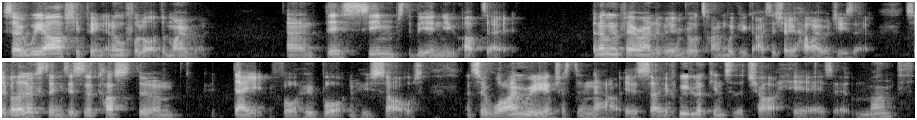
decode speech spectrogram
So we are shipping an awful lot at the moment. And this seems to be a new update. And I'm going to play around with it in real time with you guys to show you how I would use it. So by the looks of things, this is a custom date for who bought and who sold. And so what I'm really interested in now is, so if we look into the chart here, is it month?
